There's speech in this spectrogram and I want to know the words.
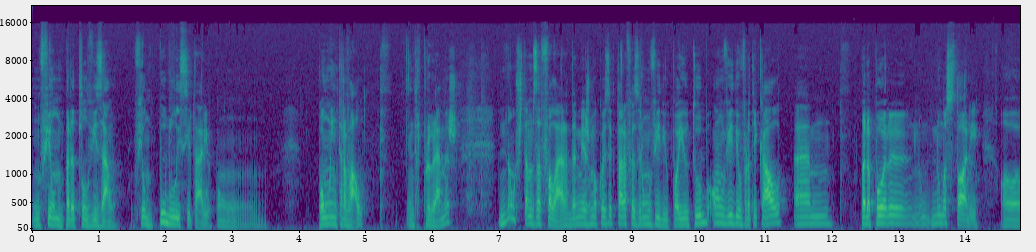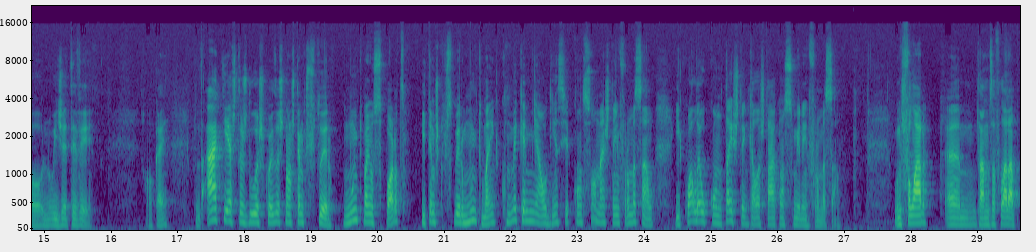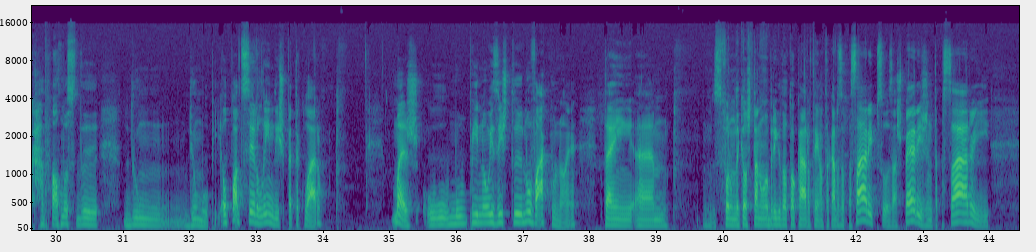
um filme para televisão, filme publicitário para um, para um intervalo entre programas, não estamos a falar da mesma coisa que estar a fazer um vídeo para o YouTube ou um vídeo vertical um, para pôr numa story ou no IGTV. Ok? Portanto, há aqui estas duas coisas que nós temos que perceber muito bem o suporte e temos que perceber muito bem como é que a minha audiência consome esta informação e qual é o contexto em que ela está a consumir a informação. Vamos falar, um, estávamos a falar há bocado do almoço de, de, um, de um MUPI. Ele pode ser lindo e espetacular, mas o MUPI não existe no vácuo, não é? Tem, um, se for um daqueles que está num abrigo de autocarro, tem autocarros a passar e pessoas à espera e gente a passar e,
